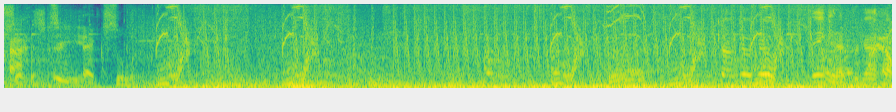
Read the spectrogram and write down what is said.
Frags in two seconds. Excellent. Go, go, go! Dang it, I forgot how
